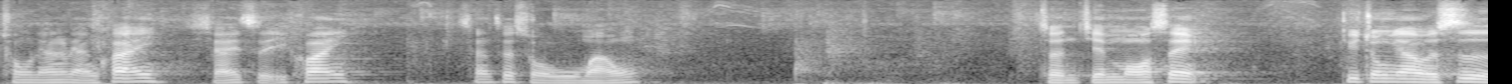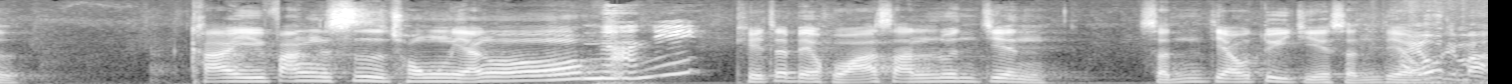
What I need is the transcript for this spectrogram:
冲凉两块，小孩子一块，上厕所五毛。整间模式，最重要的是开放式冲凉哦。哪里？可以这边华山论剑，神雕对决神雕。哎呦我的妈！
